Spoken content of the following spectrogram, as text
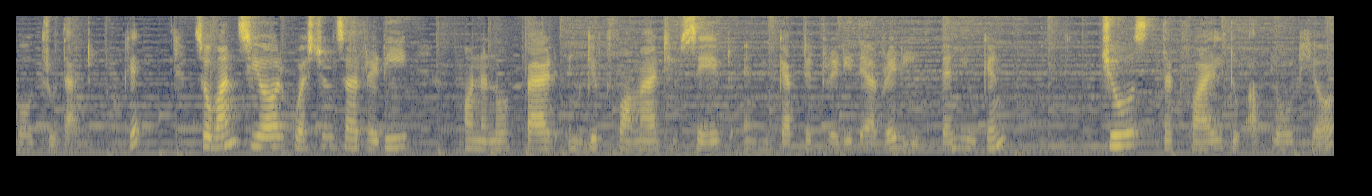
go through that okay? So once your questions are ready on a notepad in gift format you saved and you kept it ready they are ready then you can choose that file to upload here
